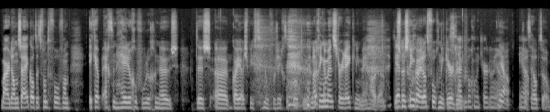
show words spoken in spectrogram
Maar dan zei ik altijd van tevoren van, ik heb echt een hele gevoelige neus. Dus eh, kan je alsjeblieft heel voorzichtig dat doen. En dan gingen mensen er rekening mee houden. Dus is misschien kan je dat volgende keer Dat ga doen. ik volgende keer doen, ja. ja, Ja. dat helpt wel.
